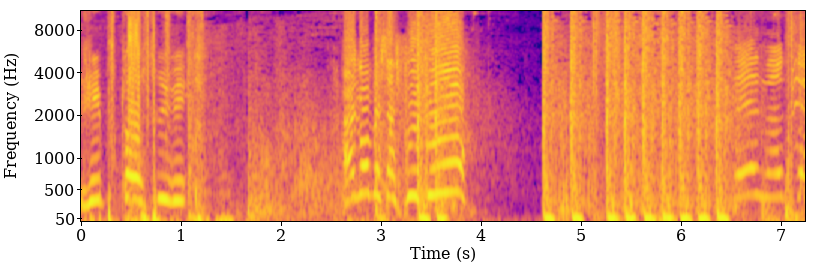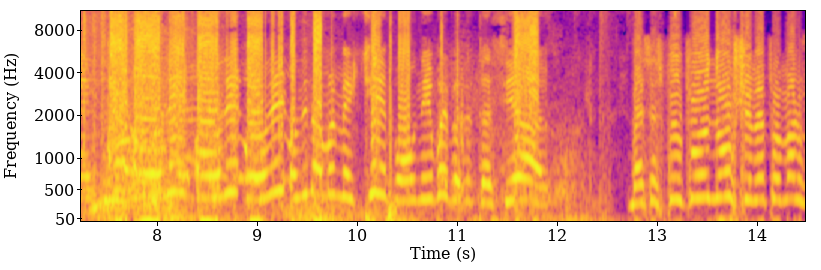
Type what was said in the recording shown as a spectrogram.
J'ai plus de construit, Vic. Ah non, mais ça se peut pas! Ah, on est, on est, on est, on est dans la même équipe. On est pas une social. Ben, ça se peut pas, non, je te mets pas mal 20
